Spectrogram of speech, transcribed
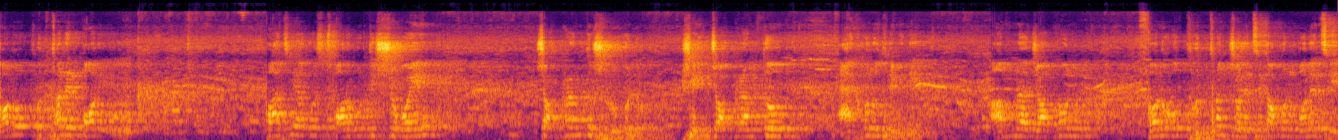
গণঅভ্যুত্থানের পরে পাঁচই আগস্ট পরবর্তী সময়ে চক্রান্ত শুরু হলো। সেই চক্রান্ত এখনও থেমে নেই। আমরা যখন গণ অভ্যুত্থান চলেছে তখন বলেছি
